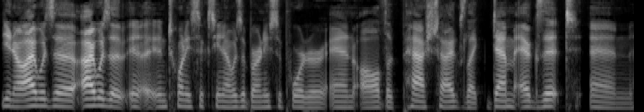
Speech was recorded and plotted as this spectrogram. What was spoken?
you know, I was a, I was a in 2016, I was a Bernie supporter, and all the hashtags like Dem exit and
